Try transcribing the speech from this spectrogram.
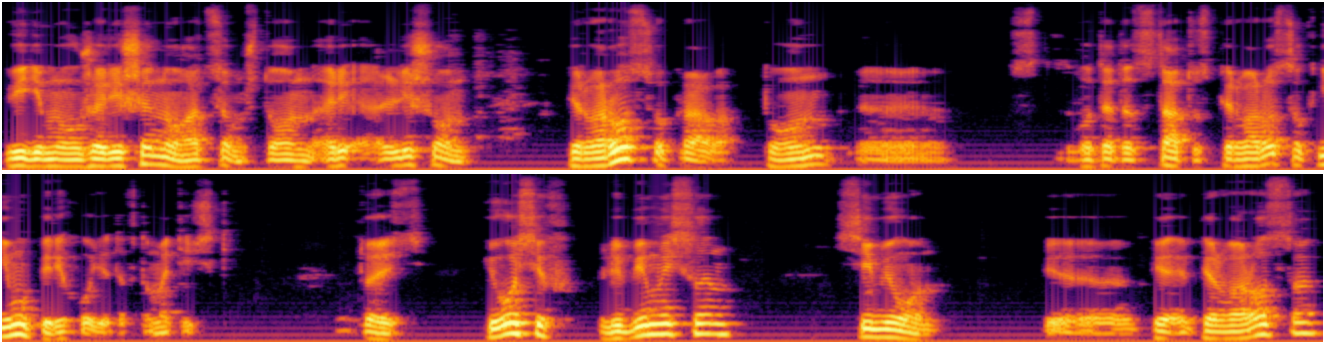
видимо, уже решено отцом, что он лишен первородства права, то он, э, вот этот статус первородства к нему переходит автоматически. То есть Иосиф, любимый сын, Симеон, э, первородство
